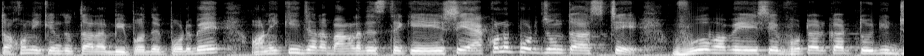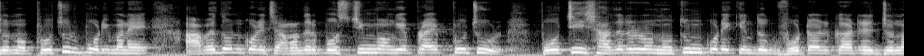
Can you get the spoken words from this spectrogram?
তখনই কিন্তু তারা বিপদে পড়বে। অনেকেই যারা বাংলাদেশ থেকে এসে এখনও পর্যন্ত আসছে, ভুয়োভাবে এসে ভোটার কার্ড তৈরির জন্য প্রচুর পরিমাণে আবেদন করেছে। আমাদের পশ্চিমবঙ্গে প্রায় প্রচুর, পঁচিশ হাজারেরও নতুন করে কিন্তু ভোটার কার্ডের জন্য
